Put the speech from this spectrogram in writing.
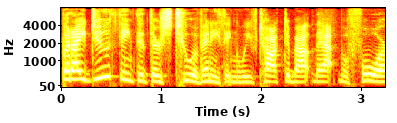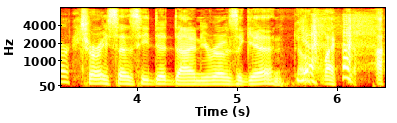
But I do think that there's two of anything. We've talked about that before. Troy says he did die and he rose again. Oh yeah. Oh my God.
